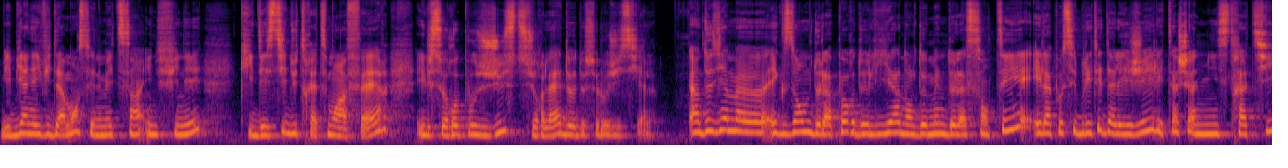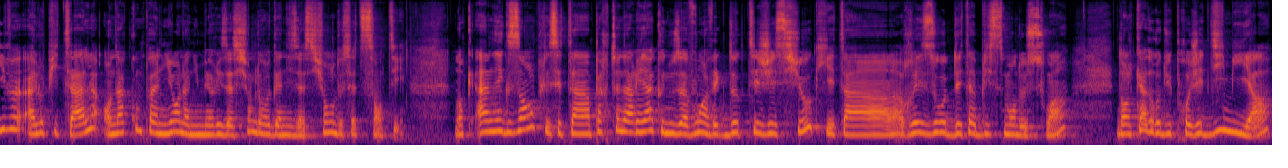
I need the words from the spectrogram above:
Mais bien évidemment, c'est le médecin in fine qui décide du traitement à faire. il se repose juste sur l'aide de ce logiciel. Un deuxième euh, exemple de l'apport de l'IA dans le domaine de la santé est la possibilité d'alléger les tâches administratives à l'hôpital en accompagnant la numérisation de l'organisation de cette santé. Donc un exemple, c'est un partenariat que nous avons avec Doctegessio, qui est un réseau d'établissements de soins, dans le cadre du projet DIMIA,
